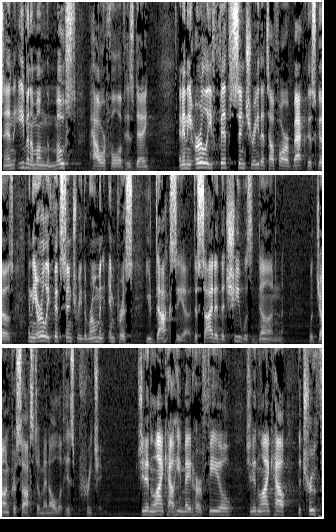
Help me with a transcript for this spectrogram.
sin, even among the most powerful of his day. And in the early 5th century, that's how far back this goes, in the early 5th century, the Roman Empress Eudoxia decided that she was done with John Chrysostom and all of his preaching. She didn't like how he made her feel, she didn't like how the truth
